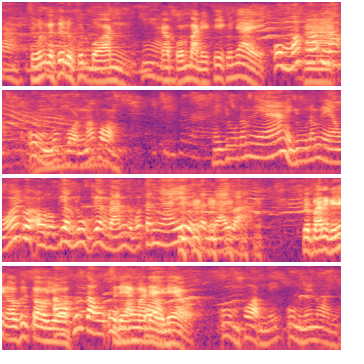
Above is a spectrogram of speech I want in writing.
จ้า ศูนย์ก็คือลูกฟุตบอล แม่น ครับผมบ้านเด็กที่คุณยาย อุ้มมาพร้อมอ่าเนาะอุ้มลูกบอลมาพร้อม ให้อยู่น้ำแหน่ให้อยู่น้ำแหน่โอ้ยว่าเอาดอกเลี้ยงลูกเลี้ยงหลานกับว่าทันใหญ่ว่าทันยายว่ะแต่ปานนั้นก็ยังเอาคือเก่าอยู่เอาคือเก่าอุ้มแสดงว่าได้แล้ว อุ้มพร้อมนี่อุ้มน้อยๆน่ะ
